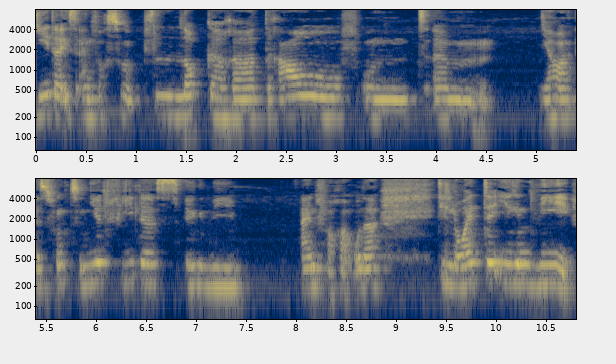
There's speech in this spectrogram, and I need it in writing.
jeder ist einfach so ein bisschen lockerer drauf und ähm, ja, es funktioniert vieles irgendwie einfacher. Oder die Leute irgendwie,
